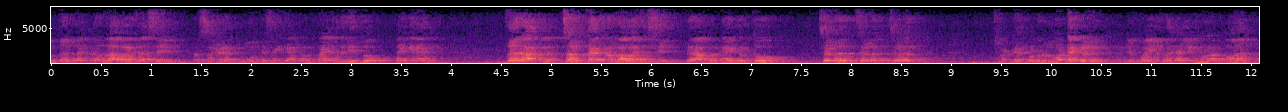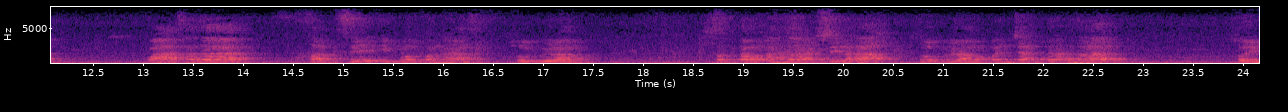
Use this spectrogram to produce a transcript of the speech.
उतरता क्रम लावायचा असेल तर सगळ्यात मोठी संख्या आपण पहिल्यांदा लिहितो है की नाही? जर आपल्याला चढता क्रम लावायचा असेल तर आपण काय करतो? चढत चढत चढत छोट्याकडून मोठ्याकडे. म्हणजे पहिल्यांदा काय लिहिणार आपण? पाच हजार सातशे एकोणपन्नास स्वल्पविराम सत्तावन्न हजार आठशे दहा स्वल्पविराम पंच्याहत्तर हजार सॉरी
